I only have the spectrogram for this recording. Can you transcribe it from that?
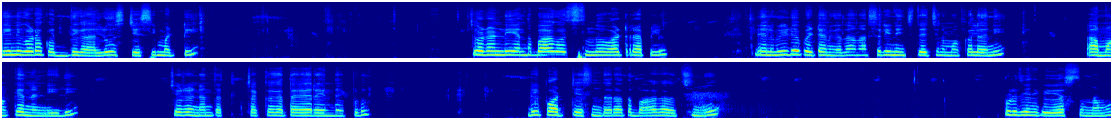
దీన్ని కూడా కొద్దిగా లూజ్ చేసి మట్టి. చూడండి ఎంత బాగా వస్తుందో వాటర్ యాపిల్ నేను వీడియో పెట్టాను కదా నర్సరీ నుంచి తెచ్చిన మొక్కలు అని. ఆ మొక్కేనండి ఇది. చూడండి ఎంత చక్కగా తయారైందో ఇప్పుడు. రిపోర్ట్ చేసిన తర్వాత బాగా వచ్చింది. ఇప్పుడు దీనికి వేస్తున్నాము.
